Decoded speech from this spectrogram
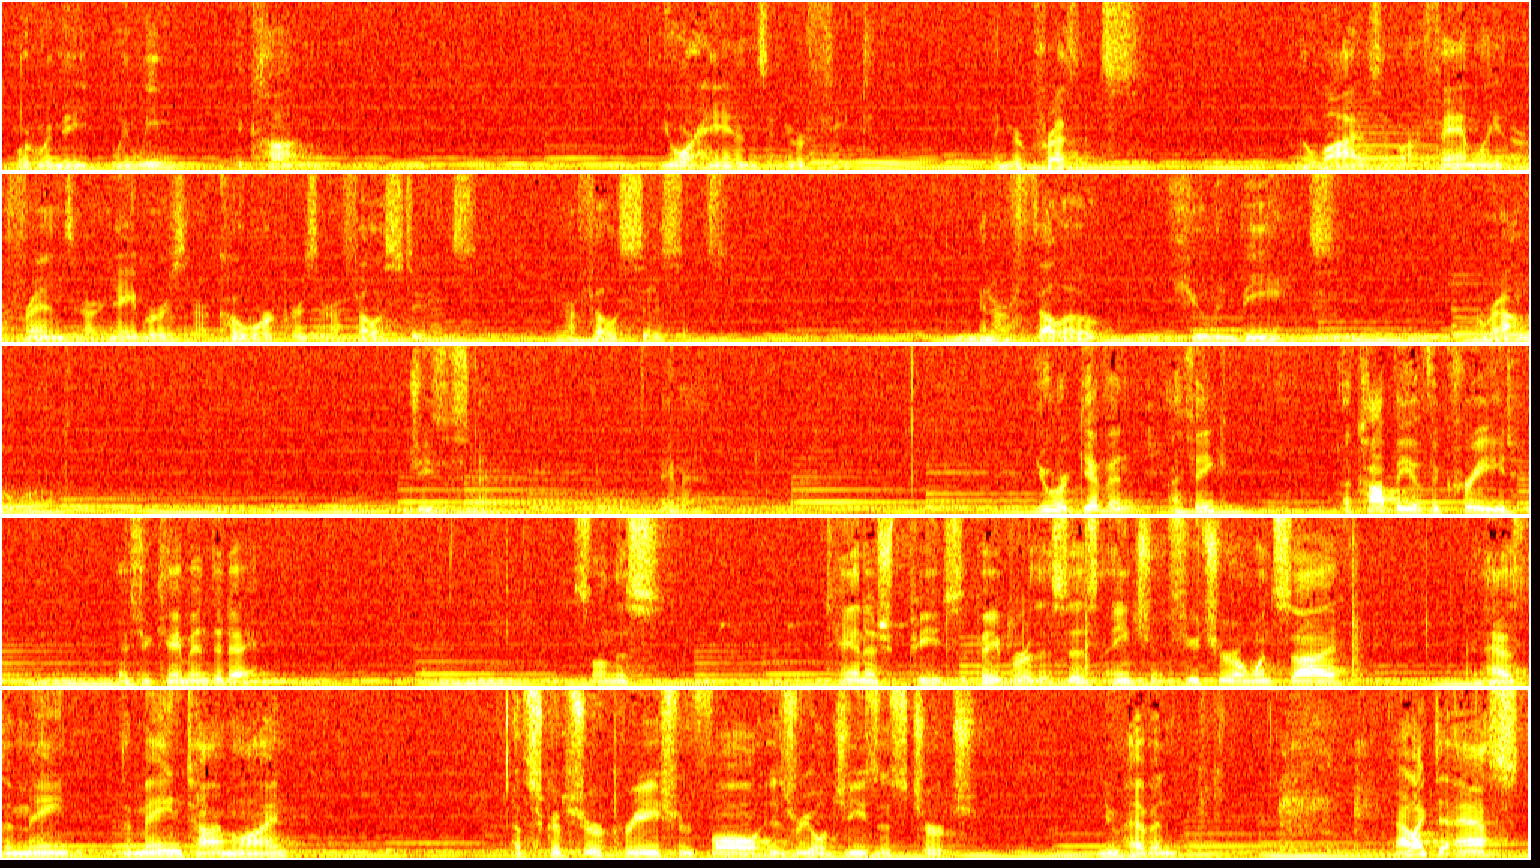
Lord, when we, when we become your hands and your feet and your presence, the lives of our family and our friends and our neighbors and our coworkers and our fellow students and our fellow citizens and our fellow human beings around the world. In Jesus' name, amen. You were given, I think, a copy of the Creed as you came in today. It's on this tannish piece of paper that says ancient future on one side and has the main, the main timeline of Scripture creation, fall, Israel, Jesus, church, new heaven. And I'd like to ask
